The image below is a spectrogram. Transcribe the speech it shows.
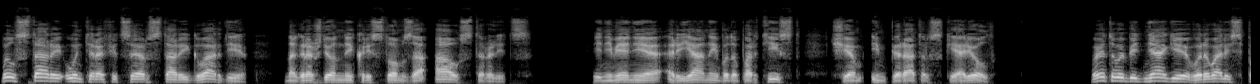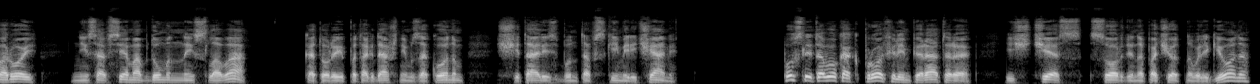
был старый унтер-офицер старой гвардии, награжденный крестом за Аустерлиц, и не менее рьяный бонапартист, чем императорский орел. У этого бедняги вырывались порой не совсем обдуманные слова, которые по тогдашним законам считались бунтовскими речами. После того, как профиль императора исчез с ордена почетного легиона,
